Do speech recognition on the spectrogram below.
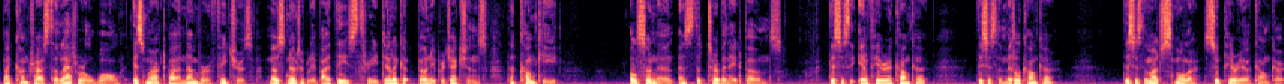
By contrast, the lateral wall is marked by a number of features, most notably by these three delicate bony projections, the conchae, also known as the turbinate bones. This is the inferior concha, this is the middle concha, this is the much smaller superior concha.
